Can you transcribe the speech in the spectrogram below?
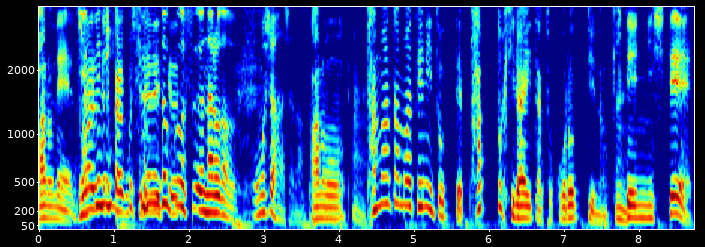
あのね逆にからかもしれないですけどくをすなるほど。面白い話だなあのうん。たまたま手に取ってパッと開いたところっていうのを起点にして、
